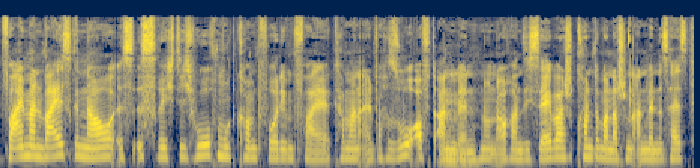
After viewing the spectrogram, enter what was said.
vor allem man weiß genau, es ist richtig, Hochmut kommt vor dem Fall. Kann man einfach so oft anwenden und auch an sich selber konnte man das schon anwenden. Das heißt,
